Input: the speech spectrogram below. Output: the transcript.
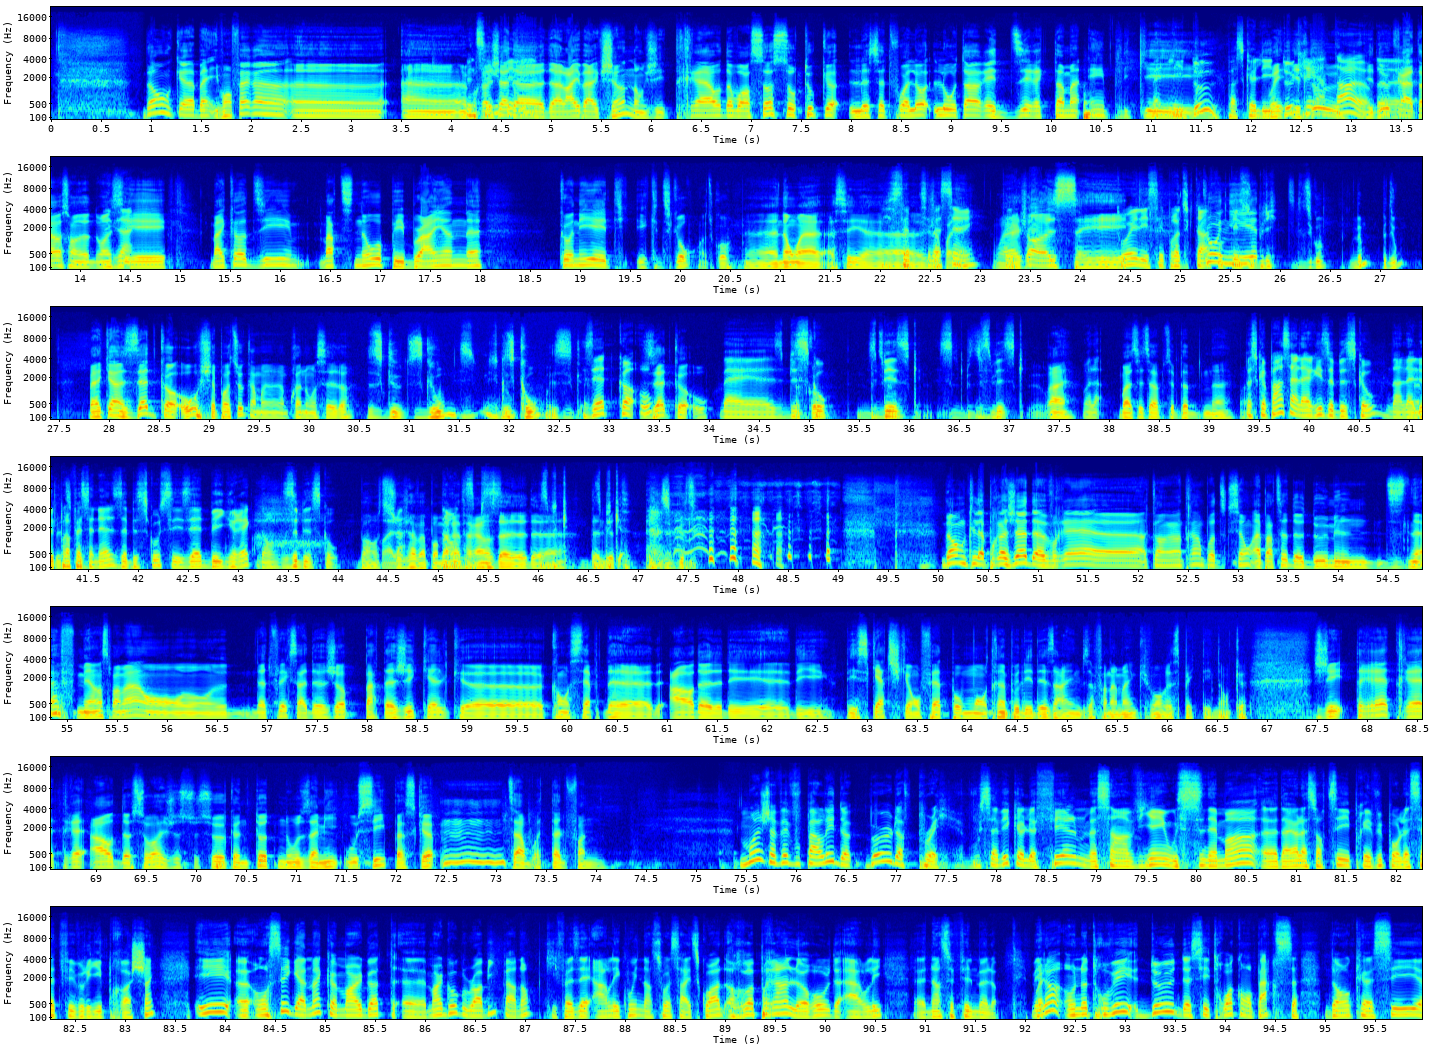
Donc, euh, ben, ils vont faire un, un- un- un Une projet de, live action. Donc, j'ai très hâte de voir ça. Surtout que le- cette fois-là, l'auteur est directement impliqué. Ben, les deux parce que les Oui, deux créateurs les de- deux créateurs sont. Michael D. Martino puis Brian Connie Ekitiko, en tout cas, un nom euh, assez. Euh, C'est- Sébastien, hein? Ouais, je sais. Toi, les ses producteurs, faut que tu oublies. Ben, un ZKO, je sais pas sûr comment prononcer là. Zgo. ZKO, ZKO. ben, Zbisco. Zbisc. Zbisc. Ouais. Voilà. Ouais, c'est ça. C'est peut-être. non, ouais. Parce que pense à Larry Zabisco dans la lutte professionnelle. Zabisco, c'est Z-B-Y, donc Zabisco. Bon, tu Voilà. sais, j'avais pas ma Donc, référence de, de, de lutte. Donc, le projet devrait euh, rentrer en production à partir de 2019, mais en ce moment, on- Netflix a déjà partagé quelques euh, concepts hors de- des, des, sketchs qu'ils ont fait pour montrer un peu les designs, les qu'ils vont respecter. Donc, euh, j'ai très, très, très hâte de ça. et Je suis sûr que tous nos amis aussi, parce que hmm, ça va être le fun. Moi, je vais vous parler de Bird of Prey. Vous savez que le film s'en vient au cinéma. Euh, D'ailleurs, la sortie est prévue pour le 7 février prochain. Et euh, on sait également que Margot, euh, Margot Robbie, pardon, qui faisait Harley Quinn dans Suicide Squad, reprend le rôle de Harley dans ce film-là. Mais Ouais. là, on a trouvé deux de ces trois comparses. Donc, c'est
